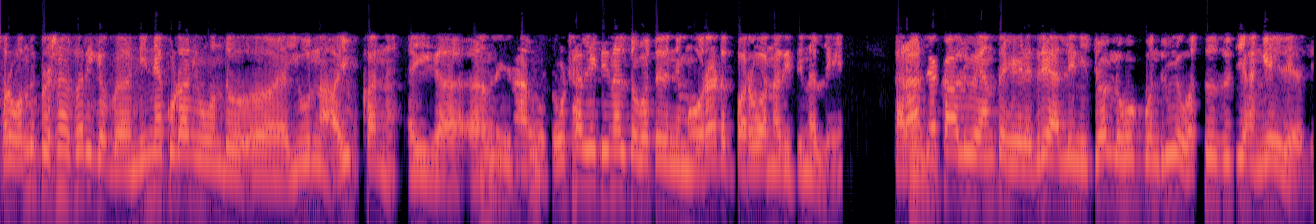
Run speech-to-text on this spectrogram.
ಸರ್ ಒಂದು ಪ್ರಶ್ನೆ ಸರ್ ಈಗ ನಿನ್ನೆ ಕೂಡ ನೀವು ಒಂದು ಇವ್ರನ್ನ ಅಯೂಬ್ ಖಾನ್ ಈಗ ಟೋಟಾಲಿಟಿನಲ್ಲಿ ತಗೋತೇವೆ ನಿಮ್ಮ ಹೋರಾಟದ ಪರ್ವ ಅನ್ನೋ ರೀತಿನಲ್ಲಿ. ರಾಜ ಕಾಲುವೆ ಅಂತ ಹೇಳಿದ್ರೆ ಅಲ್ಲಿ ನಿಜವಾಗ್ಲು ಹೋಗಿ ಬಂದ್ವಿ ವಸ್ತುಸ್ಥಿತಿ ಹಂಗೆ ಇದೆ ಅಲ್ಲಿ.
